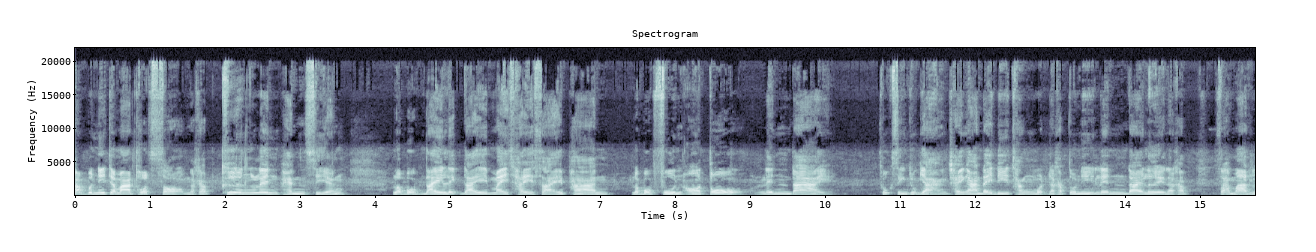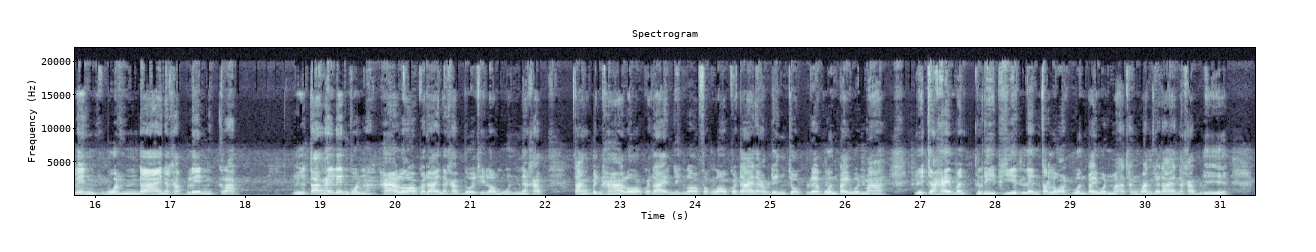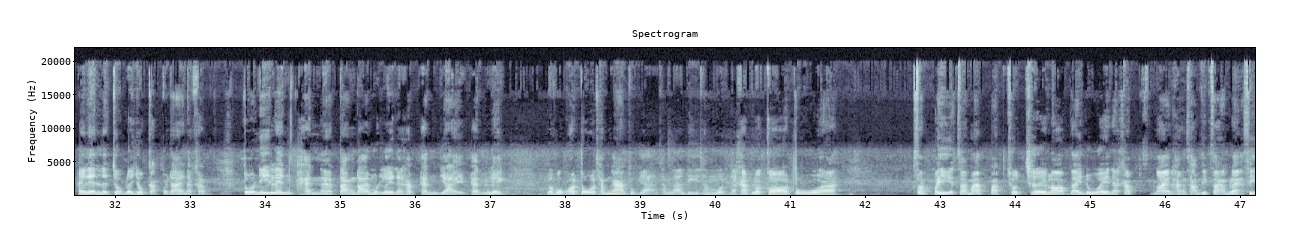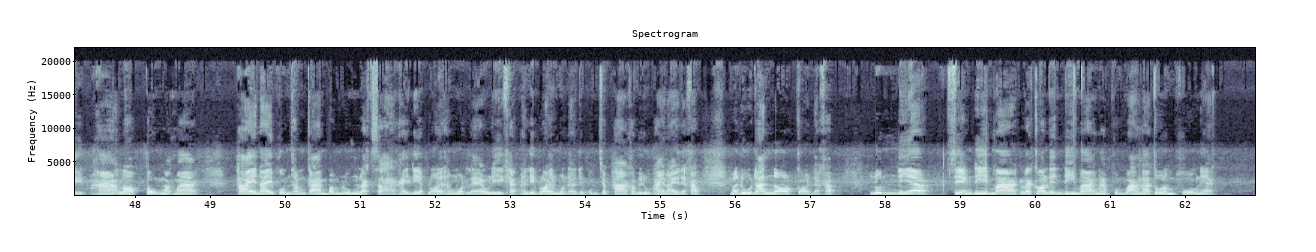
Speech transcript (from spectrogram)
ครับวันนี้จะมาทดสอบนะครับ เครื่องเล่นแผ่นเสียง ระบบไดเล็กไดไม่ใช้สายพาน ระบบฟูลออโต้เล่นได้ ทุกสิ่งทุกอย่างใช้งานได้ดีทั้งหมดนะครับ ตัวนี้เล่นได้เลยนะครับ สามารถเล่นวนได้นะครับ เล่นกลับ หรือตั้งให้เล่นวนห้ารอบก็ได้นะครับ โดยที่เราหมุนนะครับ ตั้งเป็นห้ารอบก็ได้หนึ่งรอบสองรอบก็ได้นะครับ เล่นจบแล้ววนไปวนมา หรือจะให้มันรีพีทเล่นตลอดวนไปวนมาทั้งวันก็ได้นะครับ หรือให้เล่นแล้วจบแล้วยกกลับก็ได้นะครับ ตัวนี้เล่นแผ่นนะตั้งได้หมดเลยนะครับ แผ่นใหญ่แผ่นเล็ก ระบบออโต้ทำงานทุกอย่างทำงานดีทั้งหมดนะครับ แล้วก็ตัวสปีดสามารถปรับชดเชยรอบได้ด้วยนะครับ ได้ทั้ง 33 และ 45 รอบตรงมาก ๆ ภายในผมทำการบำรุงรักษาให้เรียบร้อยทั้งหมดแล้วรีแคปให้เรียบร้อยทั้งหมดแล้วเดี๋ยวผมจะพาเข้าไปดูภายในนะครับ มาดูด้านนอกก่อนนะครับ รุ่นเนี้ยเสียงดีมากและก็เล่นดีมากนะครับ ผมวางหน้าตู้ลำโพงเนี่ย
